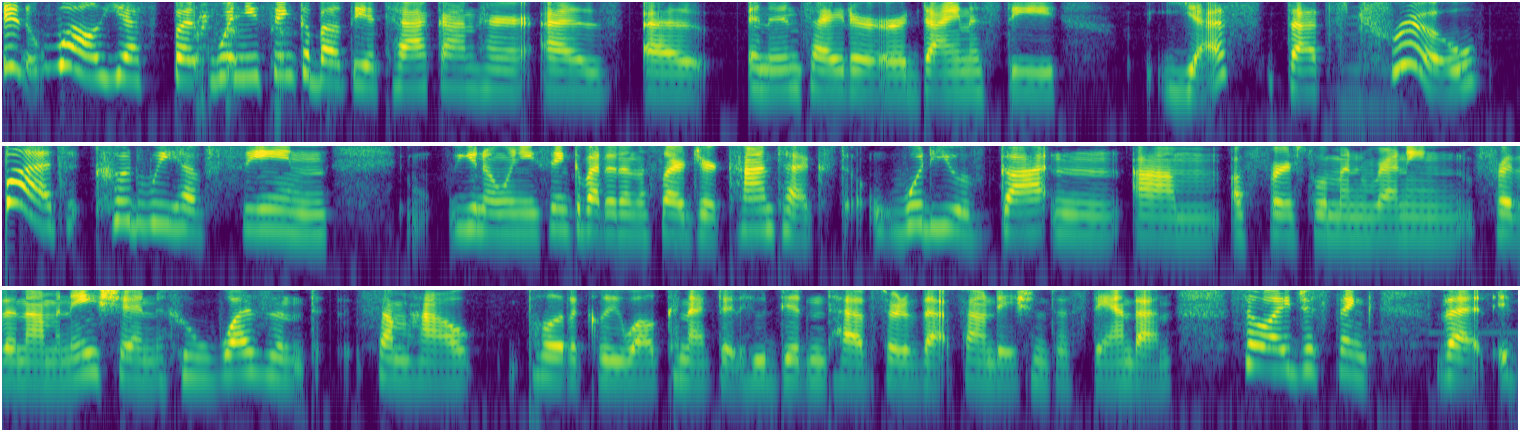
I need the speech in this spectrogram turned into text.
It, well, yes, but when you think about the attack on her as a, an insider or a dynasty, yes, that's true. But could we have seen, you know, when you think about it in this larger context, would you have gotten um, a first woman running for the nomination who wasn't somehow politically well connected, who didn't have sort of that foundation to stand on? So I just think that it,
